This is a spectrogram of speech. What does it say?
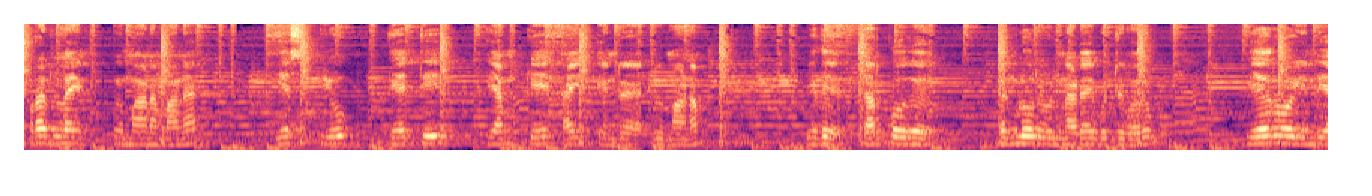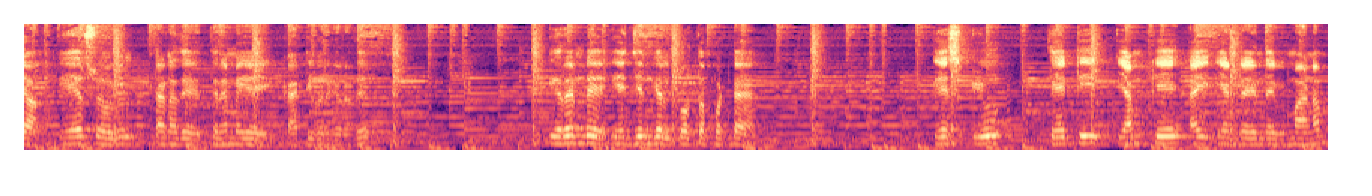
ஃப்ரண்ட்லைன் விமானமான எஸ்யூ தேர்ட்டி எம்கேஐ என்ற விமானம். இது தற்போது பெங்களூருவில் நடைபெற்று வரும். ஏரோ இந்தியா ஏர் ஷோவில் தனது திறமையை காட்டி வருகிறது. இரண்டு என்ஜின்கள் பொருத்தப்பட்ட எஸ்யூ தேர்ட்டி எம்கேஐ என்ற இந்த விமானம்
